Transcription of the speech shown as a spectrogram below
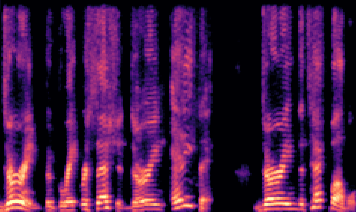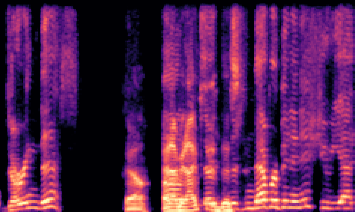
during the Great Recession, during anything, during the tech bubble, during this. Yeah. And I mean, Um, I've there- said this. There's never been an issue yet.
